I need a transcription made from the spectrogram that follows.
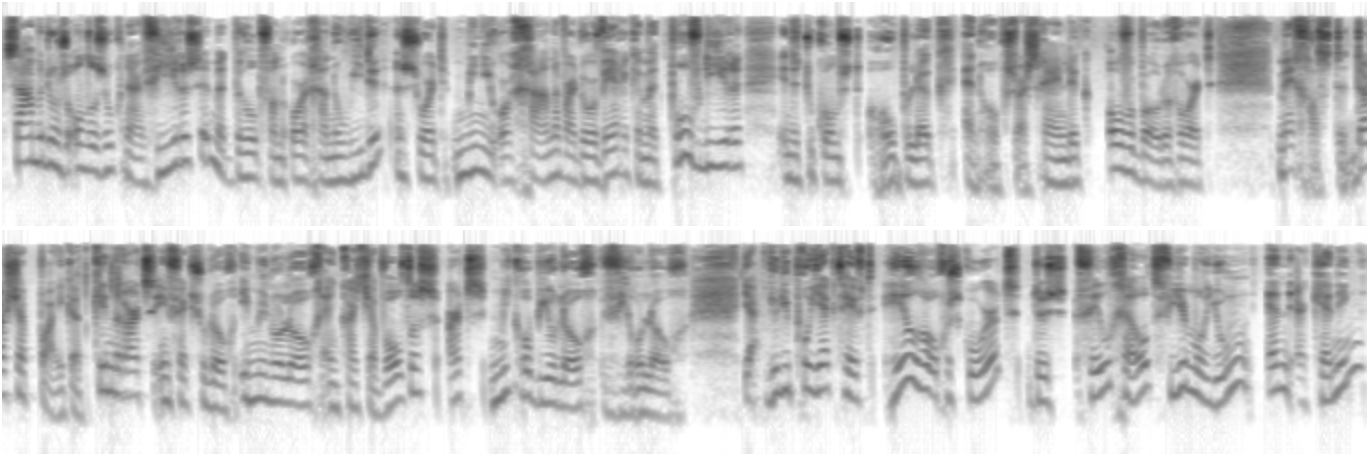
Samen doen ze onderzoek naar virussen met behulp van organoïden, een soort mini-organen waardoor werken met proefdieren in de toekomst hopelijk en hoogstwaarschijnlijk overbodig wordt. Mijn gasten Dasha Paikat, kinderarts, infectioloog, immunoloog en Katja Wolters, arts, microbioloog, viroloog. Ja, jullie project heeft heel hoog gescoord, dus veel geld, 4 miljoen en erkenning.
